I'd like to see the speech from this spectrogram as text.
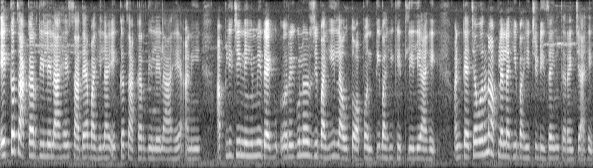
एकच आकार दिलेला आहे साध्या बाहीला एकच आकार दिलेला आहे आणि आपली जी नेहमी रेगु रेग्युलर जी बाही लावतो आपण ती बाही घेतलेली आहे आणि त्याच्यावरनं आपल्याला ही बाहीची डिझाईन करायची आहे.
